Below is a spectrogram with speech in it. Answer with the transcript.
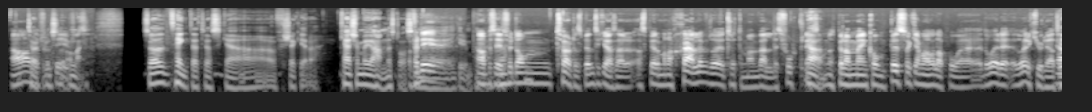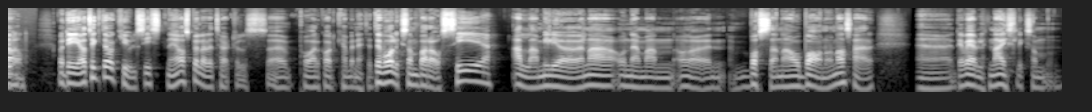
Ja, Turtles definitivt. online. Så jag tänkte att jag ska försöka göra. Kanske med Johannes då, som för det- är grym på Ja, det. precis. För de Turtles-spelen tycker jag så här, spelar man dem själv då tröttnar man väldigt fort. Liksom. Ja. Men spelar man med en kompis så kan man hålla på, då är det, då är det kul hela Ja. tiden. Och det jag tyckte var kul sist när jag spelade Turtles eh, på arkadkabinettet, det var liksom bara att se alla miljöerna och när man, och eh, bossarna och banorna så här. Eh, Det var jävligt nice liksom.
